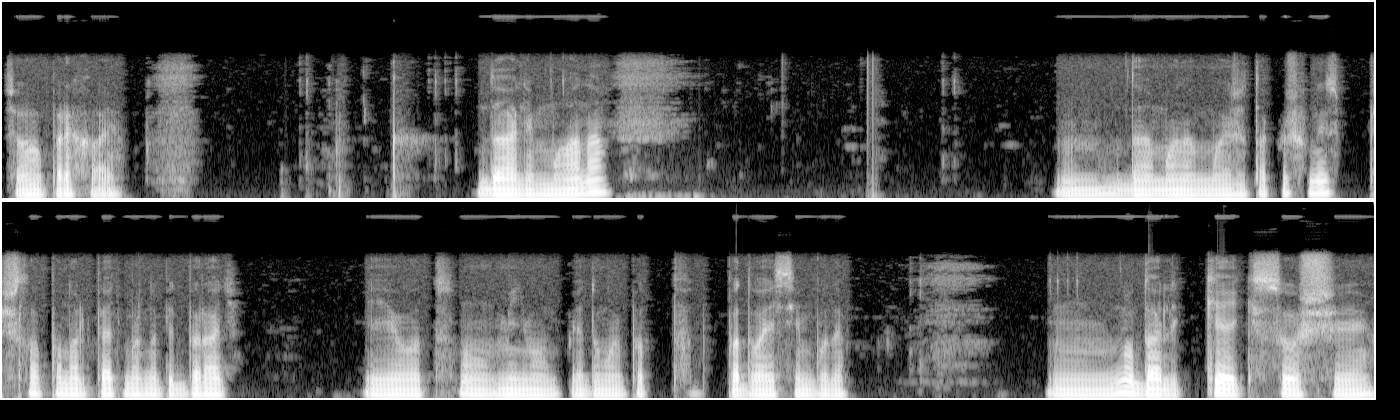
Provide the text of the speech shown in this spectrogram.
цього перехаю. Далі мана. Да, мана майже також вниз пішла по 0,5 можна підбирати. І от, ну, мінімум, я думаю, по, по 2,7 буде. Ну, далі кейк, суші е,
